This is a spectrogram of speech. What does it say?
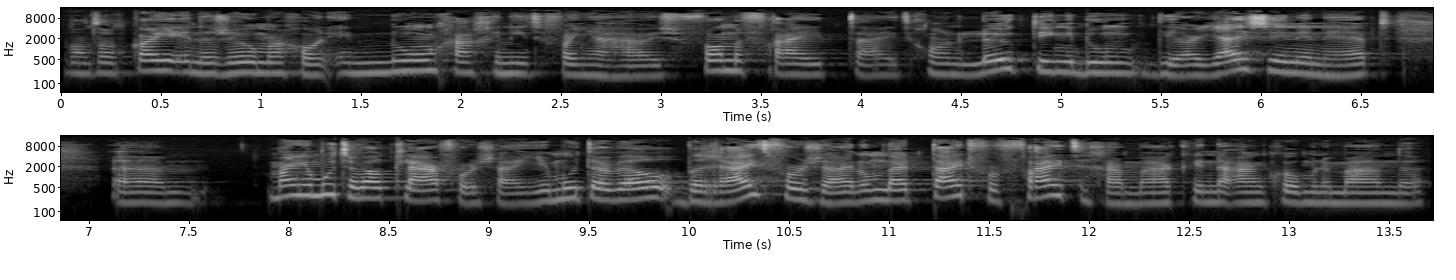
Want dan kan je in de zomer gewoon enorm gaan genieten van je huis, van de vrije tijd. Gewoon leuk dingen doen waar jij zin in hebt. Um, maar je moet er wel klaar voor zijn. Je moet er wel bereid voor zijn om daar tijd voor vrij te gaan maken in de aankomende maanden.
